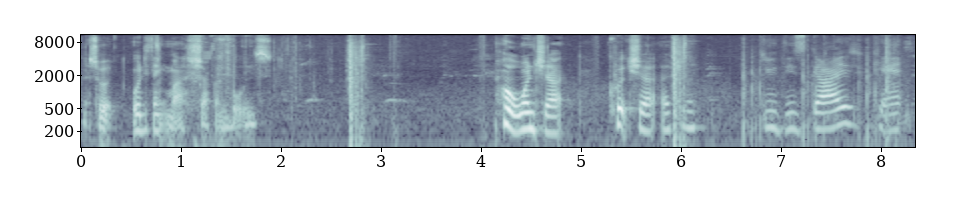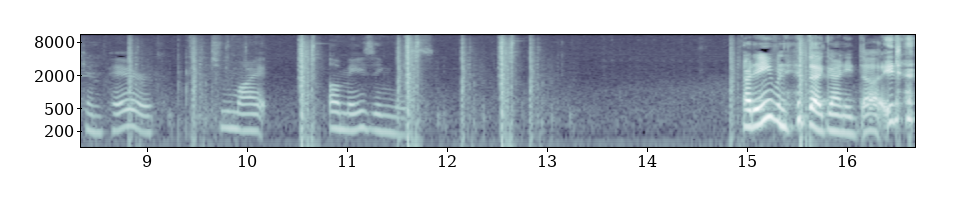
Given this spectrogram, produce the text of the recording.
That's what. What do you think, my shotgun boys? Oh, one shot, quick shot, actually. Dude, these guys can't compare to my amazingness. I didn't even hit that guy and he died.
